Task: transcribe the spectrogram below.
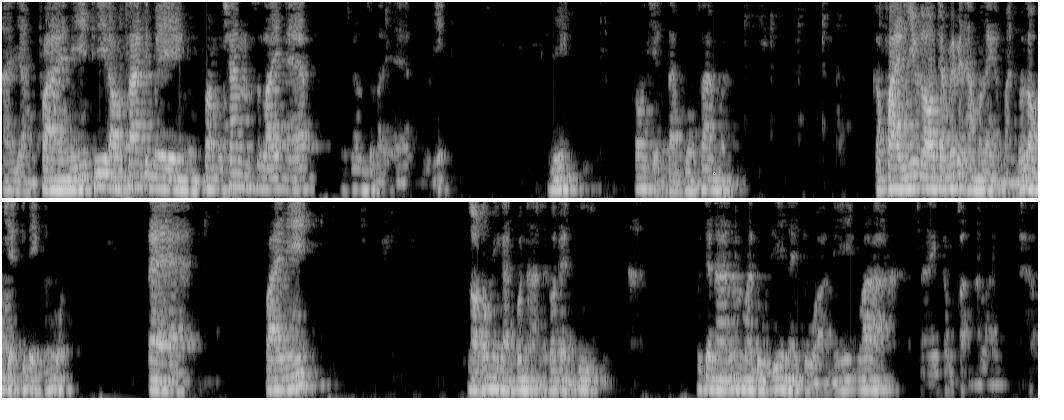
อ่าอย่างไฟล์นี้ที่เราสร้างขึ้นมาเองฟังก์ชัน slide app ฟังก์ชัน slide app อยู่นี้อันนี้ ก็เขียนตามโครงสร้างมันกับไฟล์นี้เราจะไม่ไปทำอะไรกับมันเพราะเราเขียนขึ้นเองทั้งหมด แต่ไฟล์นี้ เราต้องมีการค้นหาแล้วก็แทนที่ เพราะฉะนั้นมาดูที่ในตัวนี้ว่าใช้คำสั่งอะไรนะครับ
